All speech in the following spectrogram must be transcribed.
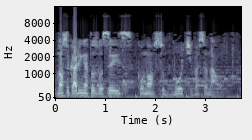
nosso carinho a todos vocês com o nosso motivacional.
